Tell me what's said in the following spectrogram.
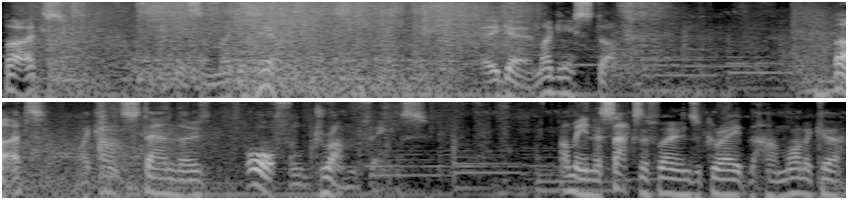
But there's some muggers here. There you go, mugging stuff. But I can't stand those awful drum things. I mean, the saxophones are great, the harmonica,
